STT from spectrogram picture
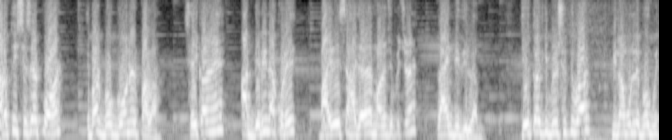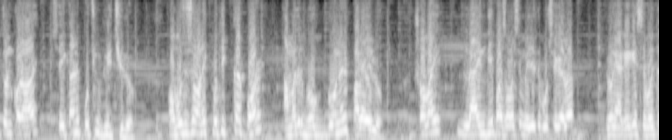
আরতি শেষের পর এবার ভোগ গ্রহণের পালা। সেই কারণে আর দেরি না করে বাইরে এসে হাজার হাজার মানুষের পিছনে লাইন দিয়ে দিলাম। যেহেতু আজকে বৃহস্পতিবার বিনামূল্যে ভোগ বিতরণ করা হয়, সেই কারণে প্রচুর ভিড় ছিল। অবশেষে অনেক প্রতীক্ষার পর আমাদের ভোগ গ্রহণের পালা এলো। সবাই লাইন দিয়ে পাশাপাশি মেঝেতে বসে গেলাম এবং এক একে সেবইতে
